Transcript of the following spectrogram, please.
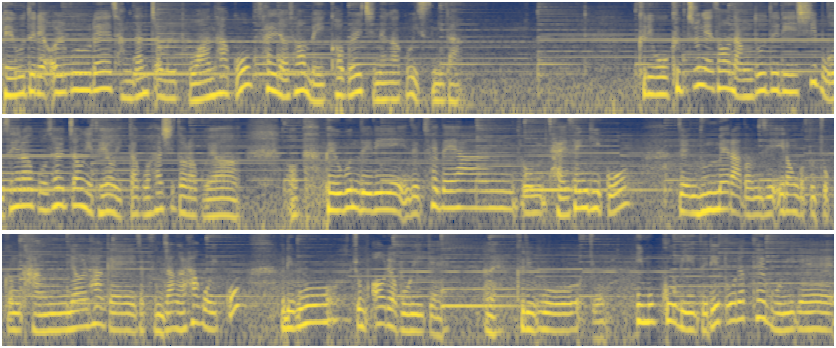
배우들의 얼굴의 장단점을 보완하고 살려서 메이크업을 진행하고 있습니다. 그리고 극 중에서 낭도들이 15세라고 설정이 되어 있다고 하시더라고요. 어, 배우분들이 이제 최대한 좀 잘생기고 이제 눈매라든지 이런 것도 조금 강렬하게 이제 분장을 하고 있고 그리고 좀 어려 보이게 네, 그리고 좀 이목구비들이 또렷해 보이게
